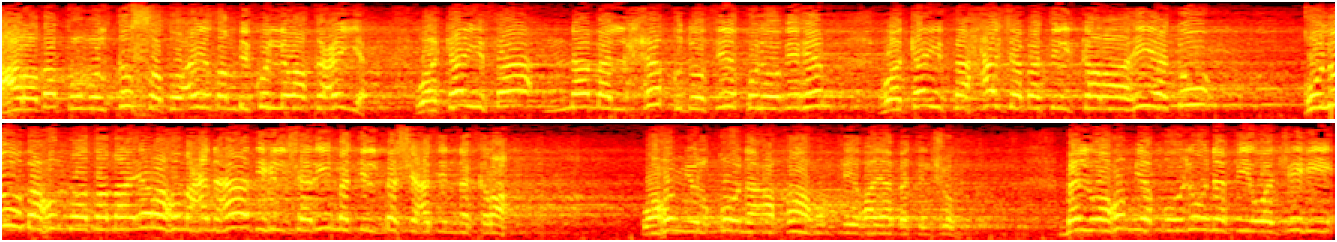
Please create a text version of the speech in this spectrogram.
عرضتهم القصة أيضا بكل واقعية وكيف نمى الحقد في قلوبهم وكيف حجبت الكراهية قلوبهم وضمائرهم عن هذه الجريمة البشعة النكراء. وهم يلقون أخاهم في غيابة الجهد بل وهم يقولون في وجهه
